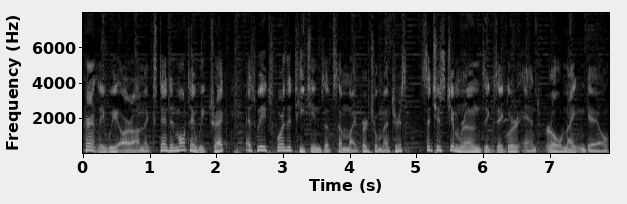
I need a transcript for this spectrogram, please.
Currently, we are on an extended multi week trek as we explore the teachings of some of my virtual mentors, such as Jim Rohn, Zig Ziglar, and Earl Nightingale.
